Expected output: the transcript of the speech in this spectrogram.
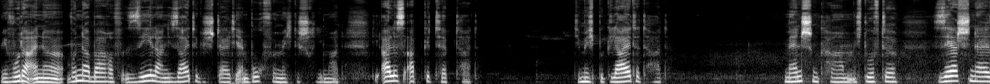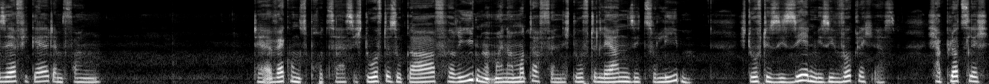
Mir wurde eine wunderbare Seele an die Seite gestellt, die ein Buch für mich geschrieben hat, die alles abgetippt hat, die mich begleitet hat. Menschen kamen, ich durfte sehr schnell sehr viel Geld empfangen. Der Erweckungsprozess, ich durfte sogar Frieden mit meiner Mutter finden, ich durfte lernen, sie zu lieben. Ich durfte sie sehen, wie sie wirklich ist. Ich habe plötzlich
